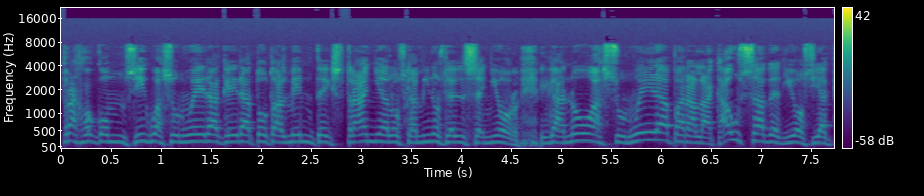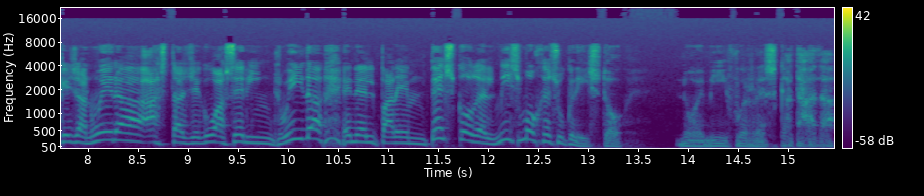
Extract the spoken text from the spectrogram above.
trajo consigo a su nuera que era totalmente extraña a los caminos del Señor, ganó a su nuera para la causa de Dios y aquella nuera hasta llegó a ser incluida en el parentesco del mismo Jesucristo. Noemí fue rescatada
